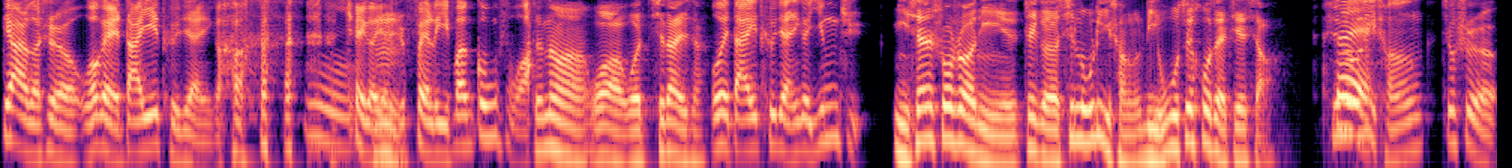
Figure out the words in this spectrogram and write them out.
第二个是我给大一推荐一个，嗯 这个也是费了一番功夫啊。真的吗？哇，我期待一下。我给大一推荐一个英剧，你先说说你这个心路历程，礼物最后再揭晓。心路历程就是，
